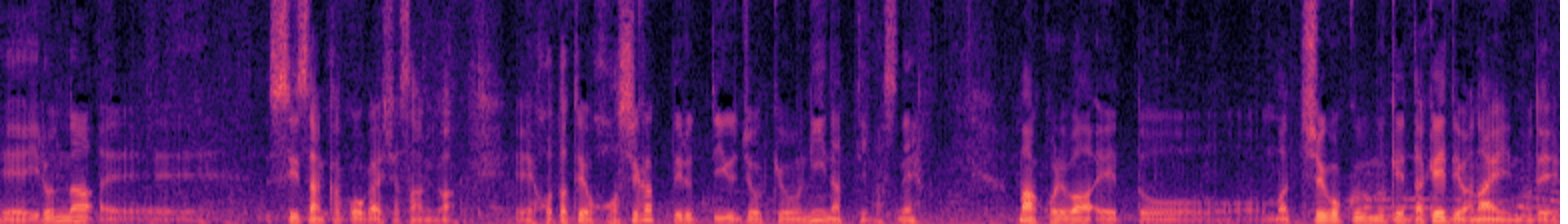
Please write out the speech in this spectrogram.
えー、いろんな、え水産加工会社さんが、えホタテを欲しがっているっていう状況になっていますね。まあ、これは、えーとまあ、中国向けだけではないので、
